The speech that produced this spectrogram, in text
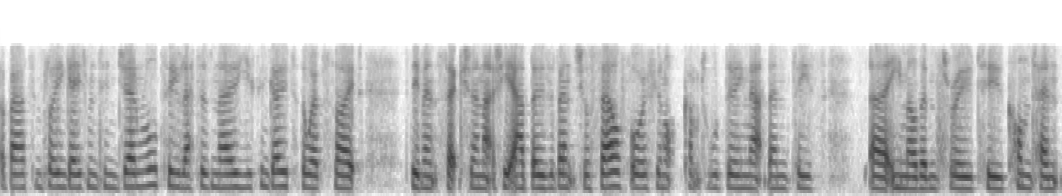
about employee engagement in general to let us know. You can go to the website, to the events section, and actually add those events yourself. Or if you're not comfortable doing that, then please uh, email them through to content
